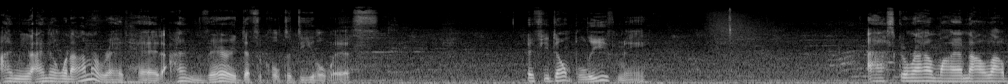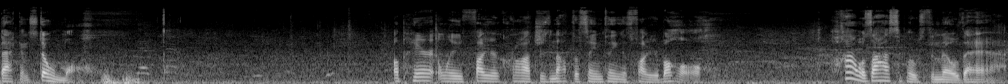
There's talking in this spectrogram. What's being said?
I mean, I know when I'm a redhead, I'm very difficult to deal with. If you don't believe me, ask around why I'm not allowed back in Stonewall. Apparently, fire crotch is not the same thing as fireball. How was I supposed to know that?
